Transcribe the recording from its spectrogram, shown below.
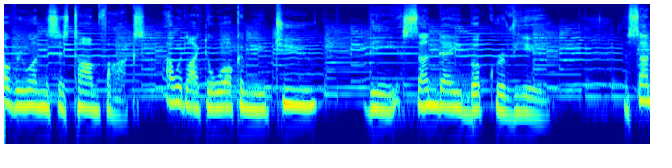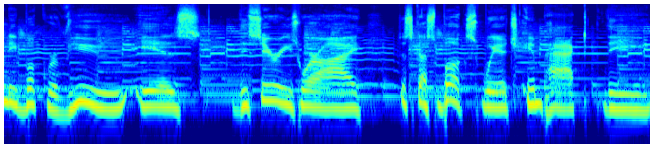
everyone. This is Tom Fox. I would like to welcome you to the Sunday Book Review. The Sunday Book Review is the series where I discuss books which impact the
